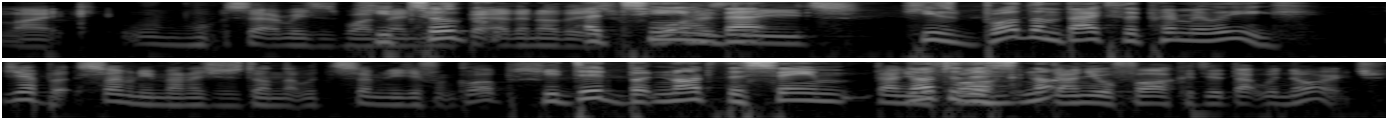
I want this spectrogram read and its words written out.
like w- certain reasons why He Mendy's took better than others? a team what that- Leeds? He's brought them back to the Premier League. Yeah, but so many managers done that with so many different clubs. He did, but not the same. Daniel not to this. Not, Daniel Farke did that with Norwich.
